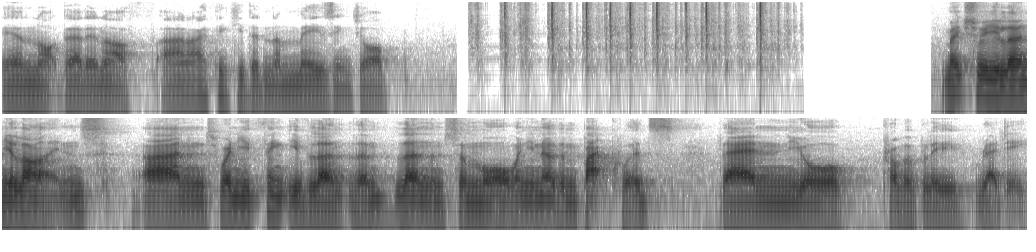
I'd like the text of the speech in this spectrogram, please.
in Not Dead Enough, and I think he did an amazing job. Make sure you learn your lines, and when you think you've learnt them, learn them some more. When you know them backwards, then you're probably ready.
